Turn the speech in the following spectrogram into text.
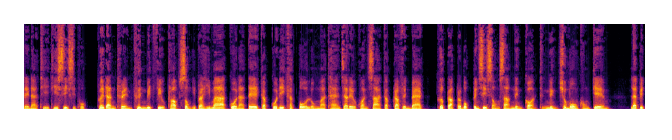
ในนาทีที่ 46 พื่อดันเทรนขึ้นมิดฟิลด์ครอปส่งอิบราฮิมาโกนาเต้กับโกดีคักโปลงมาแทนจาเรลควอนซากับกราเฟนแบ็กเพื่อปรับระบบเป็น 4-2-3-1 ก่อนถึง 1 ชั่วโมงของเกม และปิด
